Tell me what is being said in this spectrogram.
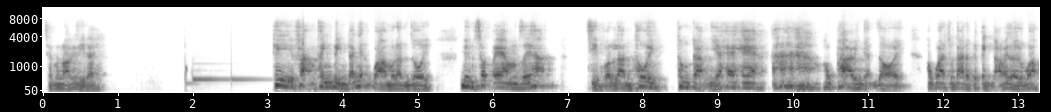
Xem nó nói cái gì đây. Thì Phạm Thanh Bình đã nhận quà một lần rồi bên shop em giới hạn chỉ một lần thôi thông cảm nhé he he. À, hôm qua mình nhận rồi. Hôm qua chúng ta được cái cảnh báo này rồi đúng không?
